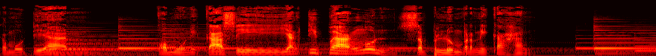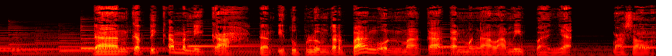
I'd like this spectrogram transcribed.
kemudian komunikasi yang dibangun sebelum pernikahan. Dan ketika menikah dan itu belum terbangun, maka akan mengalami banyak masalah.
